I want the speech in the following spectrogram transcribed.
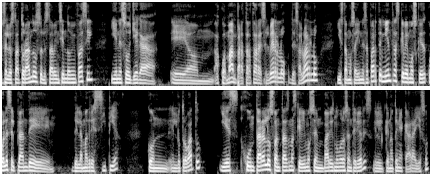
se lo está atorando, se lo está venciendo bien fácil y en eso llega eh, um, Aquaman para tratar de salvarlo, de salvarlo y estamos ahí en esa parte. Mientras que vemos que, cuál es el plan de, de la madre Sitia con el otro vato y es juntar a los fantasmas que vimos en varios números anteriores, el que no tenía cara y eso.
